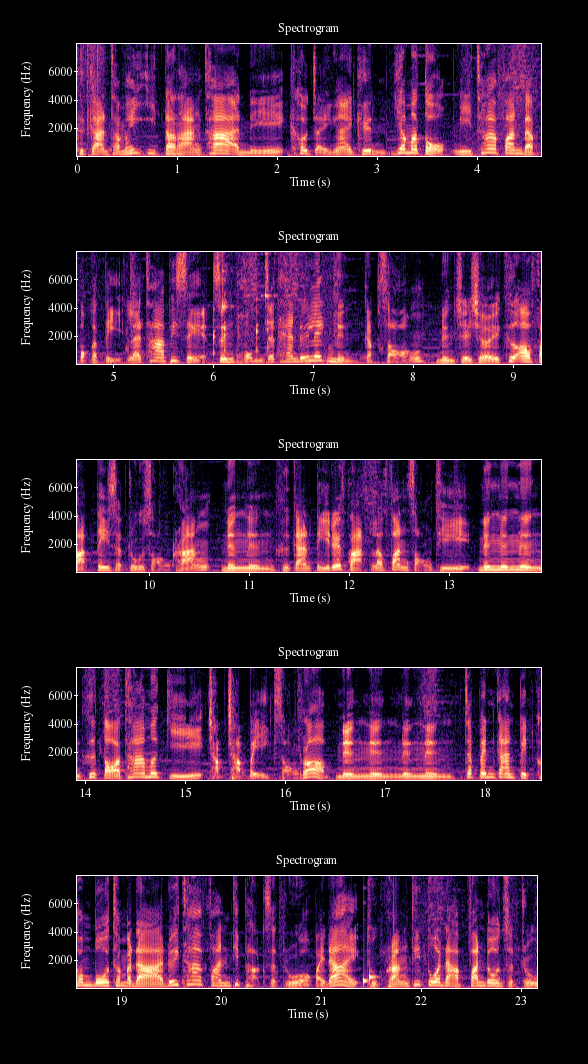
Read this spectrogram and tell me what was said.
คือการทำให้อีตารางท่าอันนี้เข้าใจง่ายขึ้น ยามาโตะมีท่าฟันแบบปกติและท่าพิเศษ ซึ่งผมจะแทนด้วยเลข 1 กับ 2 1 เฉยๆ คือเอาฝักตีศัตรู 2 ครั้ง 1 1 คือการตีด้วยฝักแล้วฟัน 2 ที 1 1 1 คือต่อท่าเมื่อกี้ฉับๆไปอีก 2 รอบ 1 1 1 1 จะเป็นการปิดคอมโบธรรมดาด้วยท่าฟันที่ผลักศัตรูออกไปได้ ทุกครั้งที่ตัวดาบฟันโดนศัตรู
